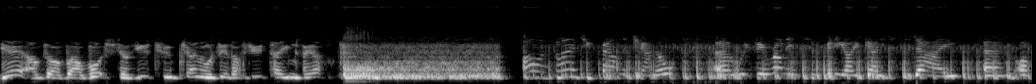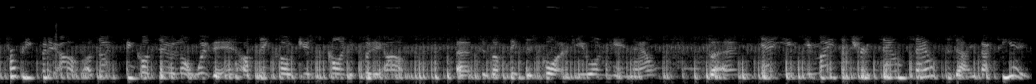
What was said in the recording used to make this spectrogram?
yeah, I've, I've, I've watched your YouTube channels there a few times there. Oh, I'm glad you found the channel. Uh, we've been running some video gates today. Um, I'll probably put it up. I don't think I'll do a lot with it. I think I'll just kind of put it up because I think there's quite a few on here now. But um, yeah, you, you made the trip down south today. Back to you.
